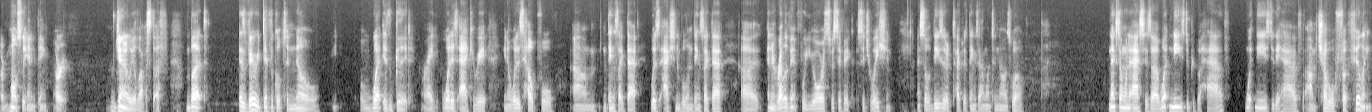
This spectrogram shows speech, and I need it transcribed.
or mostly anything, or generally a lot of stuff, but it's very difficult to know what is good, right? What is accurate, you know, what is helpful, um, and things like that. What is actionable and things like that, uh, and relevant for your specific situation. And so these are the types of things I want to know as well. Next, I want to ask is uh, what needs do people have? What needs do they have um, trouble fulfilling?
